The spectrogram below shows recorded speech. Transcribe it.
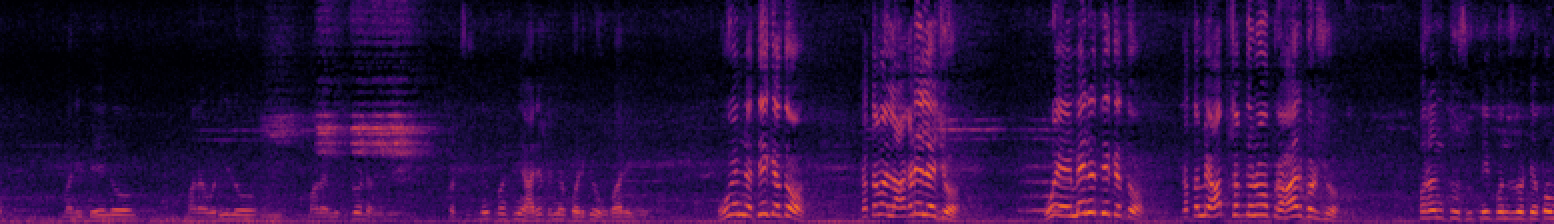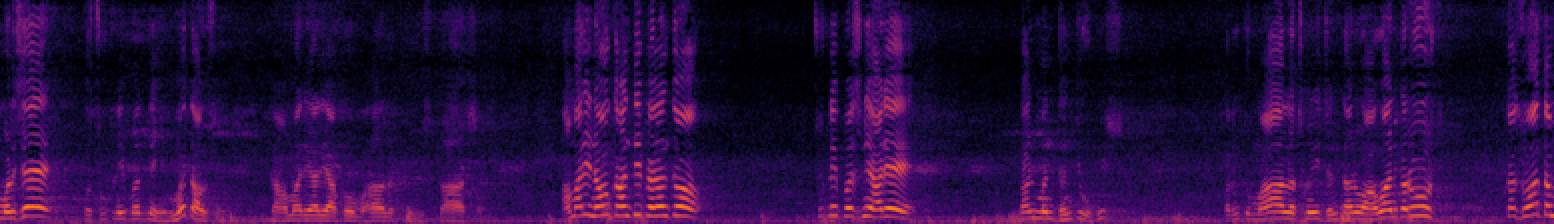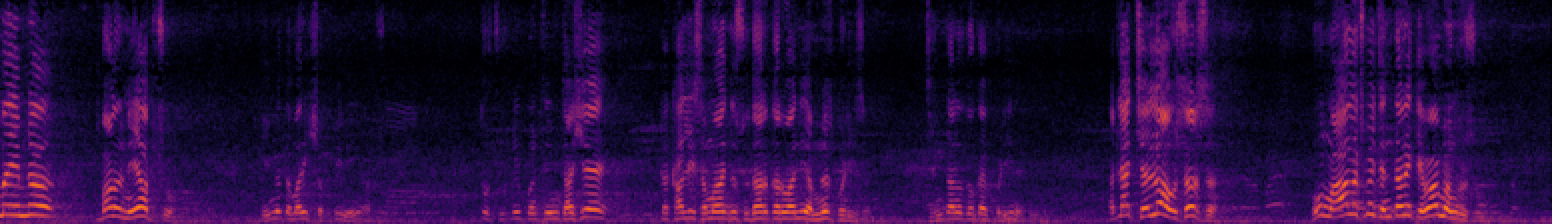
મારી બહેનો, મારા વડીલો, મારા મિત્રોને, કે ચૂંટણી પંચની હારે તમે પડકે ઊભા રહીજો. હું એમ નથી કહેતો કે તમે લાગણી લેજો. હું એમ નથી કહેતો કે તમે અપશબ્દનો પ્રહાર કરશો પરંતુ ચૂંટણી પંચનો ટેકો મળશે તો ચૂંટણી પંચને હિંમત આવશે કે અમારી હારે આખો મહાલક્ષ્મી વિસ્તાર છે. અમારી નવક્રાંતિ પહેલાં તો ચૂંટણી પંચની હારે તન મન ધનથી ઊભી છે. પરંતુ મહાલક્ષ્મી જનતાનું આહવાન કરું કે જો તમે એમને બળ નહીં આપશો, એમને તમારી શક્તિ નહીં આપશો. તો ચૂંટણી પંચ એમ થશે કે ખાલી સમાજનો સુધાર કરવાની અમને જ પડી છે. જનતાને તો કાંઈ પડી નથી. એટલે છેલ્લો અવસર છે. હું મહાલક્ષ્મી જનતાને કહેવા માંગુ છું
